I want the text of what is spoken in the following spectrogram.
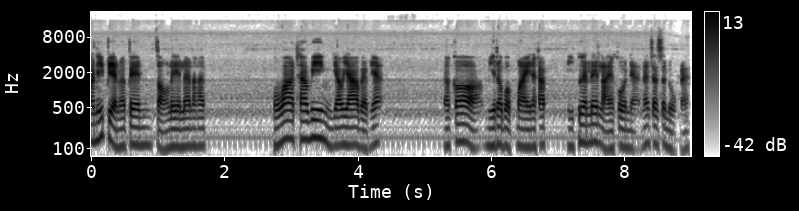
ตอนนี้เปลี่ยนมาเป็นสองเลนแล้วนะครับ ผมว่าถ้าวิ่งยาวๆแบบเนี้ย แล้วก็มีระบบไม้นะครับ มีเพื่อนเล่นหลายคนเนี่ยน่าจะสนุกนะ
